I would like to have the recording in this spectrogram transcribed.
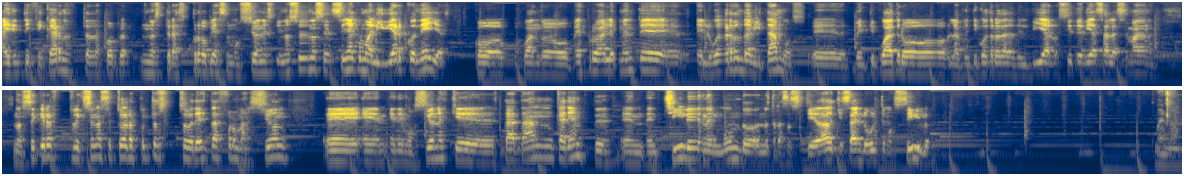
identificar nuestras, nuestras propias emociones y no se nos enseña cómo a lidiar con ellas, cuando es probablemente el lugar donde habitamos 24, eh, las 24 horas del día, los 7 días a la semana. No sé qué reflexionas tú al respecto sobre esta formación eh, en, emociones que está tan carente en, en Chile, en el mundo, en nuestra sociedad, quizás en los últimos siglos. Bueno,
